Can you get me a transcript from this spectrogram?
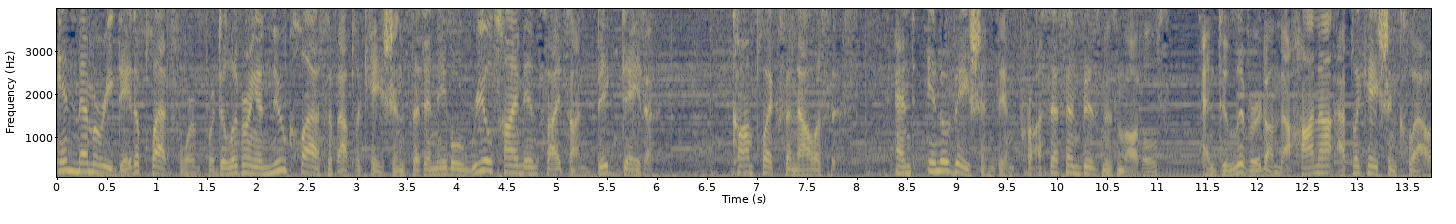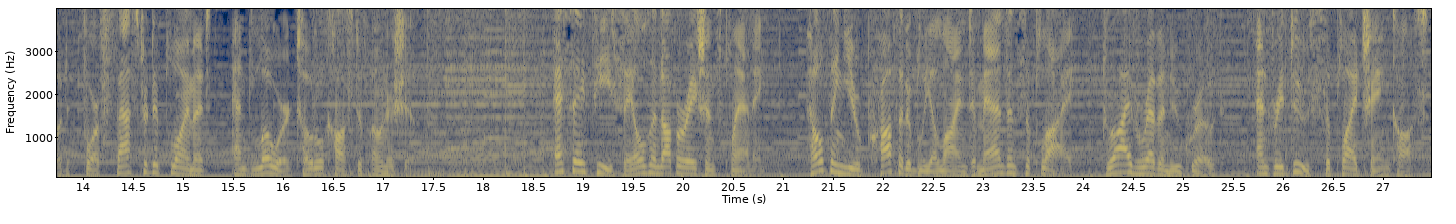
in memory data platform for delivering a new class of applications that enable real time insights on big data, complex analysis, and innovations in process and business models, and delivered on the HANA Application Cloud for faster deployment and lower total cost of ownership. SAP Sales and Operations Planning, helping you profitably align demand and supply, drive revenue growth, and reduce supply chain cost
